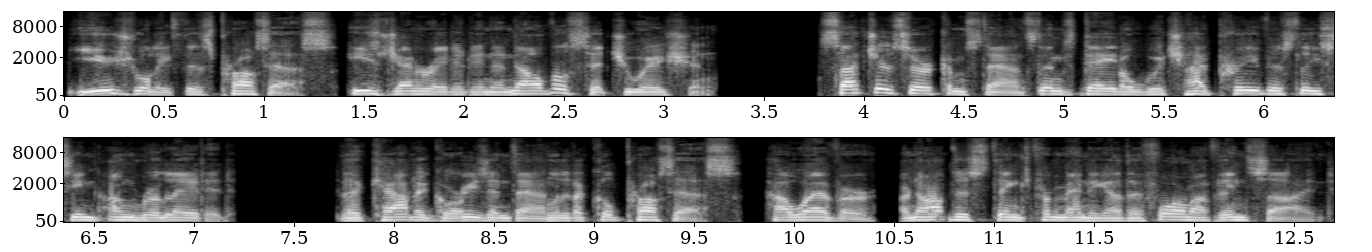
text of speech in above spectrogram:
Usually this process is generated in a novel situation. Such a circumstance links data which had previously seemed unrelated. The categories and analytical process, however, are not distinct from any other form of insight.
